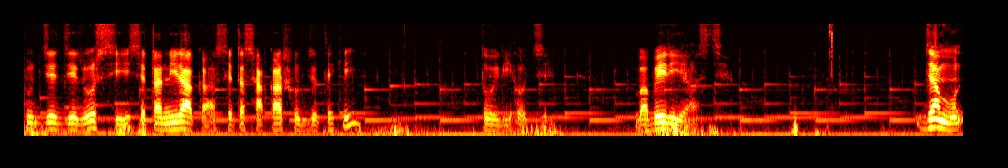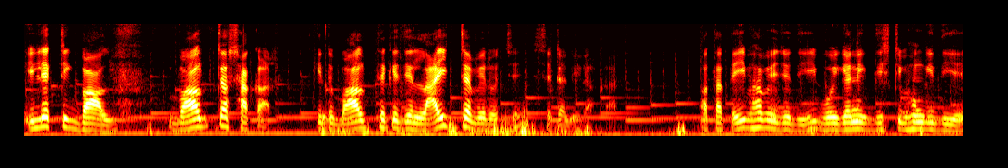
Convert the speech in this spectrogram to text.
সূর্যের যে রশ্মি, সেটা নিরাকার, সেটা সাকার সূর্য থেকেই তৈরি হচ্ছে বা বেরিয়ে আসছে। যেমন ইলেকট্রিক বাল্ব বাল্বটা সাকার, কিন্তু বাল্ব থেকে যে লাইটটা বেরোচ্ছে সেটা নিরাকার। অর্থাৎ এইভাবে যদি বৈজ্ঞানিক দৃষ্টিভঙ্গি দিয়ে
